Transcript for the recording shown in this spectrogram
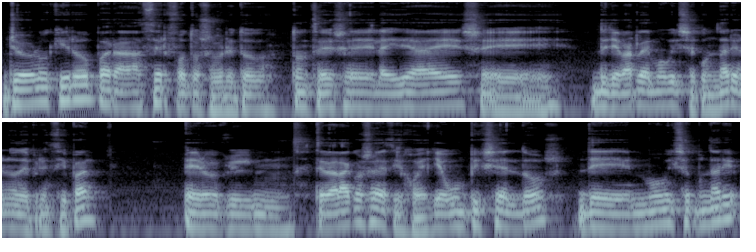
Yo lo quiero para hacer fotos sobre todo. Entonces eh, la idea es de llevarle de móvil secundario, no de principal. Pero mm, te da la cosa de decir, joder, llevo un Pixel 2 de móvil secundario.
